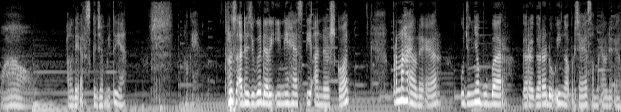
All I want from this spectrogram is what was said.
Wow, LDR sekejam itu ya oke okay. terus ada juga dari ini Hesti underscore pernah LDR ujungnya bubar gara-gara doi nggak percaya sama LDR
